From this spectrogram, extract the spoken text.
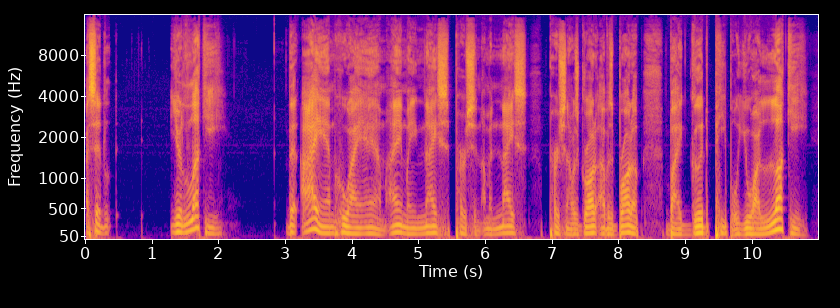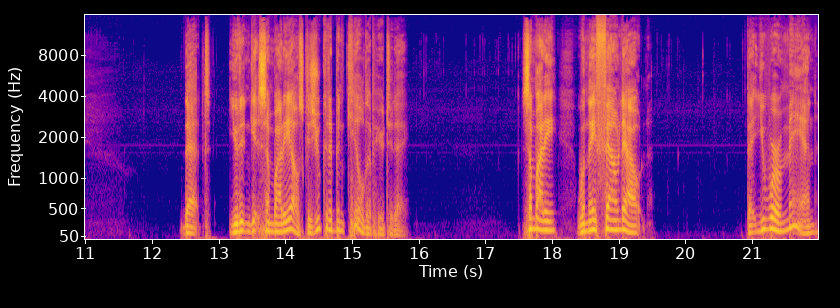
I said, you're lucky that I am who I am. I am a nice person. I'm a nice person. I was brought I was brought up by good people. You are lucky that you didn't get somebody else cuz you could have been killed up here today. Somebody when they found out that you were a man,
